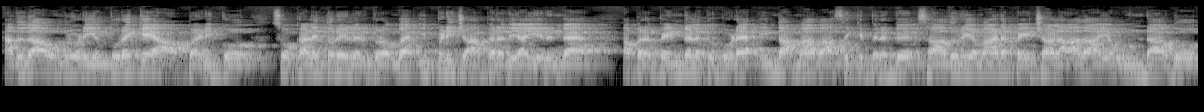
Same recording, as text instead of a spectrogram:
அதுதான் உங்களுடைய துறைக்கே ஆப்படிக்கும் ஸோ கலைத்துறையில் இருக்கிறவங்க இப்படி ஜாக்கிரதையாக இருங்க. அப்புறம் பெண்களுக்கு கூட இந்த அமாவாசைக்கு பிறகு சாதுரியமான பேச்சால் ஆதாயம் உண்டாகும்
